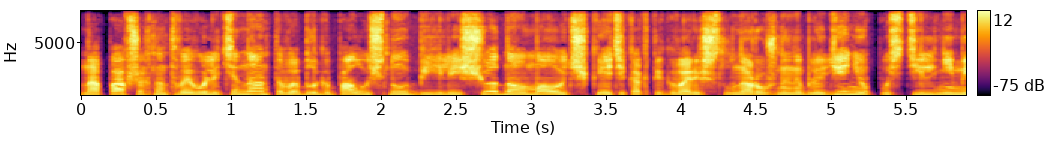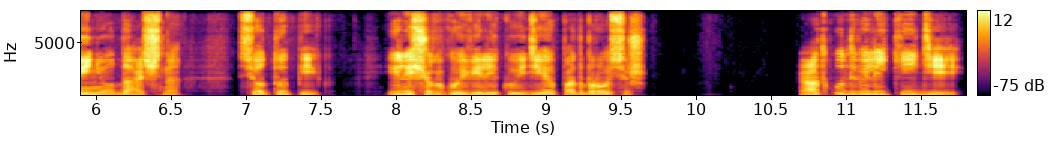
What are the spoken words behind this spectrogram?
Напавших на твоего лейтенанта вы благополучно убили, еще одного молодчика эти, как ты говоришь, с наружное наблюдение упустили не менее удачно. Все, тупик. Или еще какую великую идею подбросишь?» «Откуда великие идеи?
